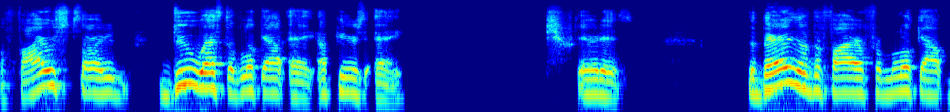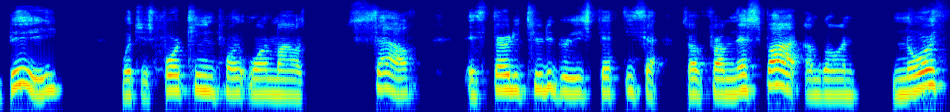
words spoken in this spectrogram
A fire started due west of lookout A. Up here's A. There it is. The bearing of the fire from lookout B, which is 14.1 miles south, is 32 degrees 57. So from this spot, I'm going north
